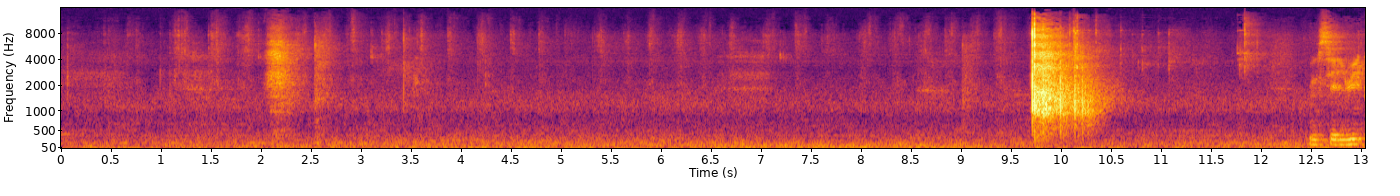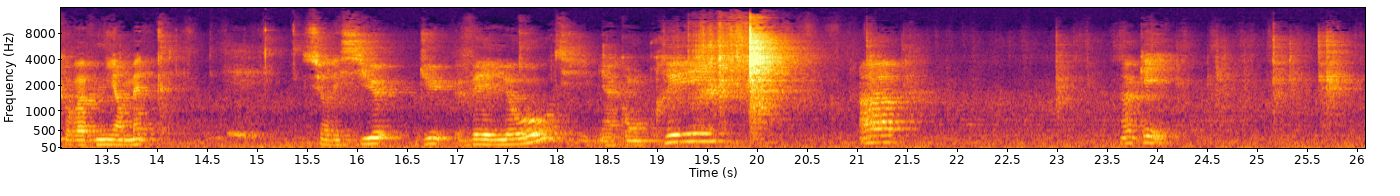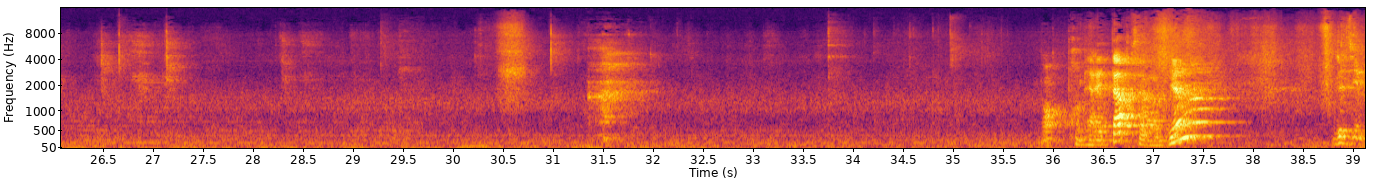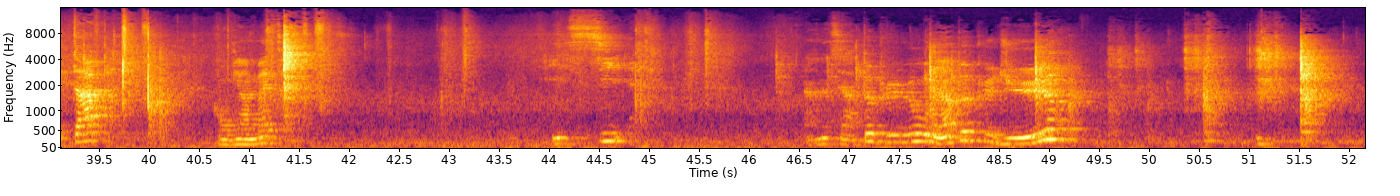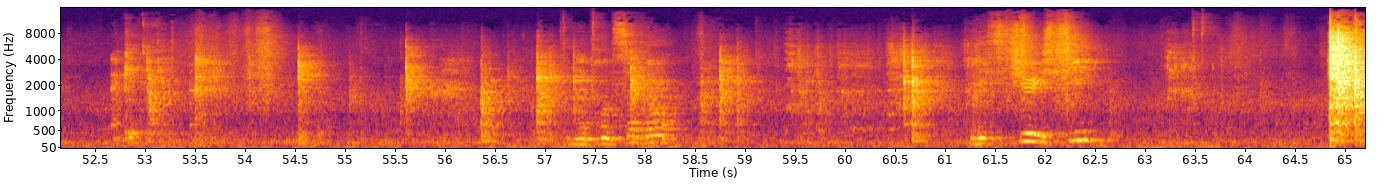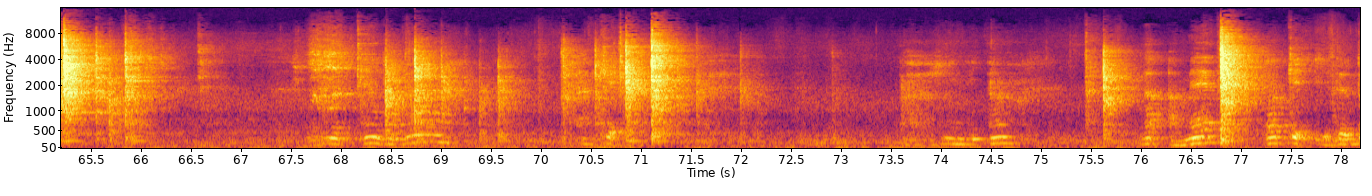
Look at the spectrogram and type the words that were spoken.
C'est lui qu'on va venir mettre sur les cieux du vélo, si j'ai bien compris. Hop. Ok. Bon, première étape, ça va bien. Deuxième étape, on vient mettre ici. Ah, c'est un peu plus lourd et un peu plus dur. Ok. On va prendre ça dans les cieux ici. Je vais mettre un dedans. Ok. J'en ai mis un là à mettre. Ok, il est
